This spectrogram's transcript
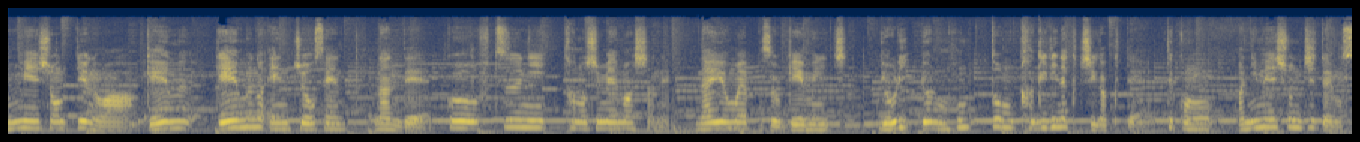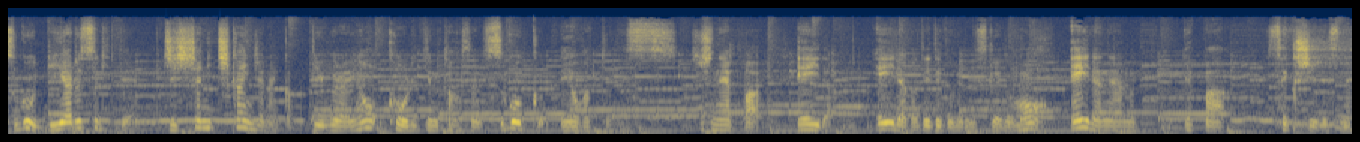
ニメーションっていうのはゲームゲームの延長線なんでこう普通に楽しめましたね。内容もやっぱそうゲームによりよりも本当も限りなく違くてでこのアニメーション自体もすごいリアルすぎて実写に近いんじゃないかっていうぐらいのクオリティの高さですごく良かったです。そしてねやっぱエイダ。エイダが出てくるんですけれどもエイダねあのやっぱセクシーですね。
